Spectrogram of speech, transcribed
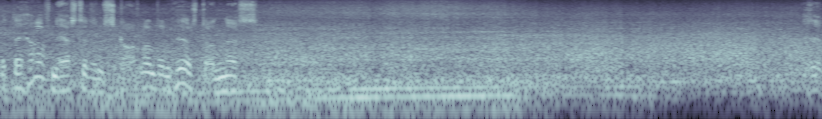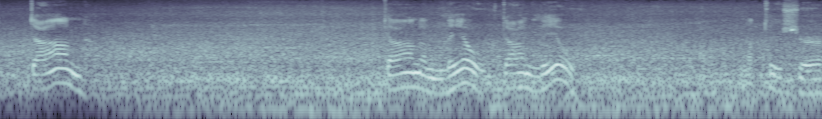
But they have nested in Scotland, and who has done this? Is it Dan? Dan and Leo? Dan Leo? Not too sure.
